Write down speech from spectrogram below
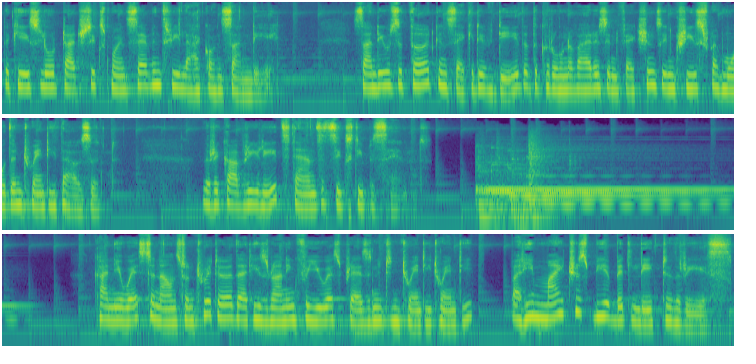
The caseload touched 6.73 lakh on Sunday. Sunday was the third consecutive day that the coronavirus infections increased by more than 20,000. The recovery rate stands at 60%. Kanye West announced on Twitter that he's running for US president in 2020, but he might just be a bit late to the race.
